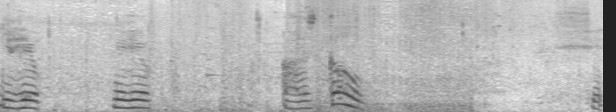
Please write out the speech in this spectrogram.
You're here. You're here. Uh, let's go. Shit.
